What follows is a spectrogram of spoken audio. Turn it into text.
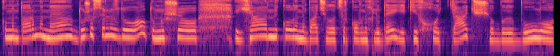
коментар мене дуже сильно здивував, тому що я ніколи не бачила церковних людей, які хочуть, щоб було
